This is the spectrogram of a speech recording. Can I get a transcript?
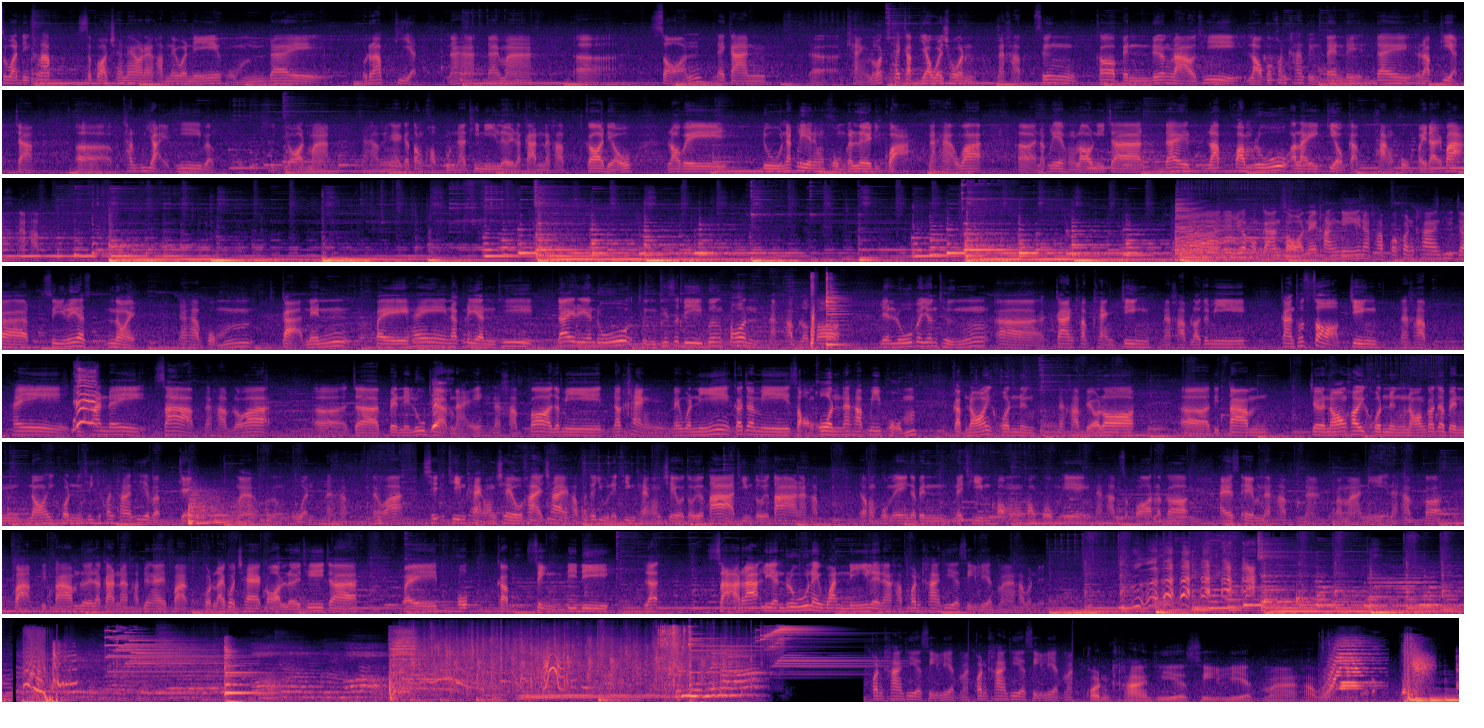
สวัสดีครับสปอร์ตชาแนลนะครับ ในวันนี้ผมได้รับเกียรตินะฮะได้มาออสอนในการแข่งรถให้กับเยาวชนนะครับ ซึ่งก็เป็นเรื่องราวที่เราก็ค่อนข้างตื่นเต้นได้ได้รับเกียรติจากท่านผู้ใหญ่ที่แบบสุดยอดมากนะครับยังไงก็ต้องขอบคุณนะที่นี้เลยละกันนะครับ ก็เดี๋ยวเราไปดูนักเรียนของผมกันเลยดีกว่านะฮะว่า นักเรียนของเรานี้จะได้รับความรู้อะไรเกี่ยวกับทางผมไปได้บ้างนะครับในเรื่องของการสอนในครั้งนี้นะครับ ก็ค่อนข้างที่จะซีเรียสหน่อยนะครับผมกะเน้นไปให้นักเรียนที่ได้เรียนรู้ถึงทฤษฎีเบื้องต้นนะครับ แล้วก็ เรียนรู้ไปจนถึงการขับแข่งจริงนะครับ เราจะมีการทดสอบจริงนะครับ ให้ทุกท่านได้ทราบนะครับแล้วว่าจะเป็นในรูปแบบไหนนะครับ ก็จะมีนักแข่งในวันนี้ก็จะมี 2 คนนะครับ มีผมกับน้องอีกคนหนึ่งนะครับ เดี๋ยวรออติดตามเจอน้องเขาอีกคนหนึ่งน้องก็จะเป็นน้องอีกคนหนึ่งที่ค่อนข้างที่จะแบบเก่งมากพอสมควรนะครับ แต่ว่าทีมแข่งของเชลค่ะใช่ครับเขาจะอยู่ในทีมแข่งของเชลโตโยต้าทีมโตโยต้านะครับ แต่ของผมเองจะเป็นในทีมของของผมเองนะครับสปอร์ตแล้วก็ ISM นะครับนะประมาณนี้นะครับ ก็ฝากติดตามเลยแล้วกันนะครับ ยังไงฝากกดไลค์กดแชร์ก่อนเลยที่จะไปพบกับสิ่งดีๆ และสาระเรียนรู้ในวันนี้เลยนะครับ ค่อนข้างที่จะซีเรียสมากครับวันนี้ ค่อนข้างที่จะซีเรียสมากค่อนข้างที่จะซีเรียสมากค่อนข้างที่จะซีเรียสมากครับ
